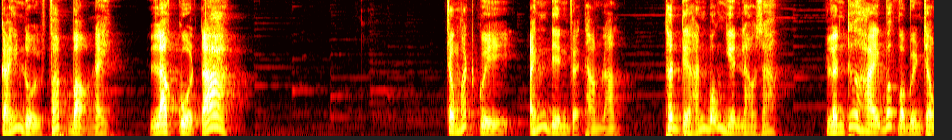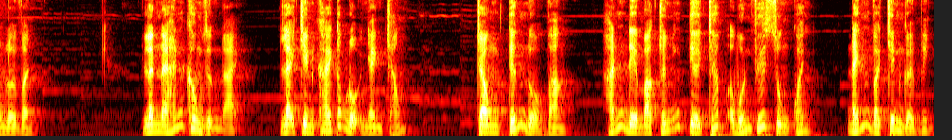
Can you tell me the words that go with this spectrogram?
Cái nổi pháp bảo này là của ta. Trong mắt quỷ, ánh điên vẻ tham lam, Thân thể hắn bỗng nhiên lao ra. Lần thứ hai bước vào bên trong lôi vân. Lần này hắn không dừng lại Lại triển khai tốc độ nhanh chóng. Trong tiếng nổ vang, Hắn đề mặc cho những tia chấp ở bốn phía xung quanh, Đánh vào trên người mình,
